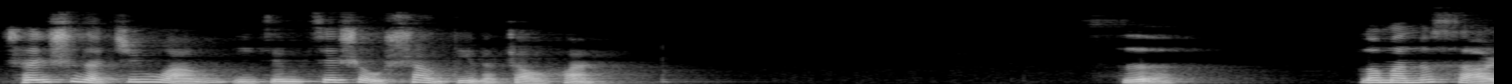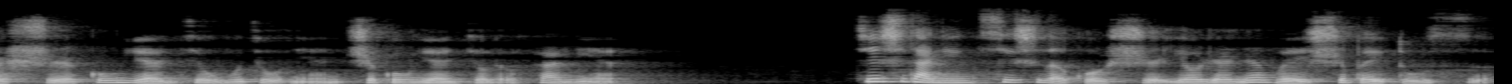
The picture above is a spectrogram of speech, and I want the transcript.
尘世的君王已经接受上帝的召唤。”四，罗曼努斯二世，公元959年至公元963年。君士坦丁七世的过世，有人认为是被毒死。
